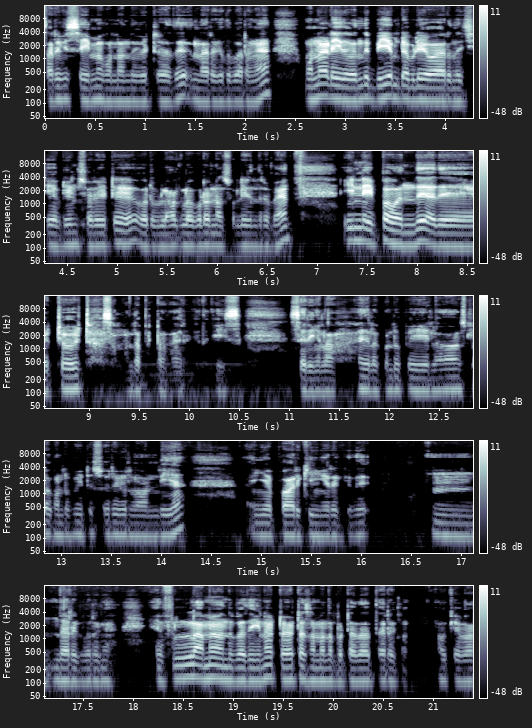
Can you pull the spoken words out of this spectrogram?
சர்வீஸையுமே கொண்டு வந்து விட்டுறது இந்த இருக்குது பாருங்கள் முன்னாடி இது வந்து பிஎம்டபிள்யூவாக இருந்துச்சு அப்படின்னு சொல்லிட்டு ஒரு விளாகில் கூட நான் சொல்லியிருந்திருப்பேன். இன்னும் இப்போ வந்து அது டொயோட்டா சம்மந்தப்பட்டதாக இருக்குது கைஸ் சரிங்களா? இதில் கொண்டு போய் லாஸ்ட்டில் கொண்டு போயிட்டு சொருவிடலாம் வண்டியை. இங்கே பார்க்கிங் இருக்குது. ம், இந்த இருக்கு பாருங்க. இது ஃபுல்லாமே வந்து பார்த்தீங்கன்னா டொயோட்டா சம்மந்தப்பட்டதாக தான் இருக்கும். ஓகேவா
